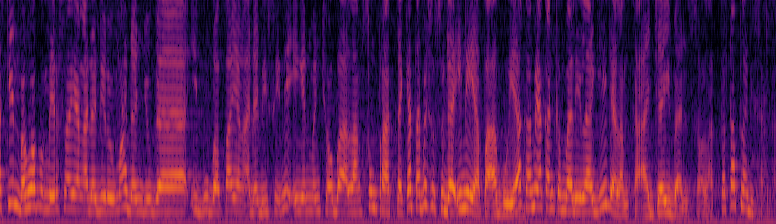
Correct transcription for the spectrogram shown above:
yakin bahwa pemirsa yang ada di rumah dan juga ibu bapak yang ada di sini ingin mencoba langsung prakteknya tapi sesudah ini ya Pak Abu ya kami akan kembali lagi dalam keajaiban sholat. Tetaplah di sana.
